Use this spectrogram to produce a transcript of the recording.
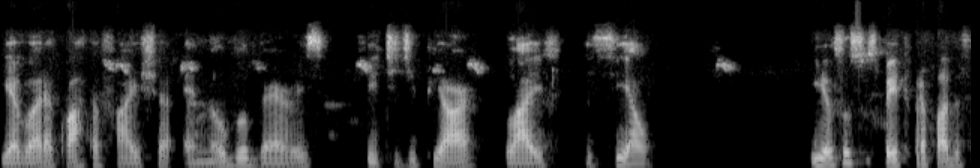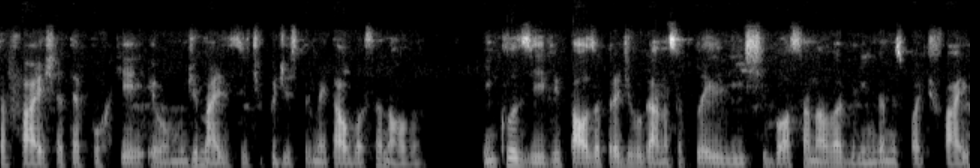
E agora a quarta faixa é No Blueberries, feat GPR, Live e Ciel. E eu sou suspeito para falar dessa faixa, até porque eu amo demais esse tipo de instrumental bossa nova. Inclusive, pausa para divulgar nossa playlist Bossa Nova Gringa no Spotify,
